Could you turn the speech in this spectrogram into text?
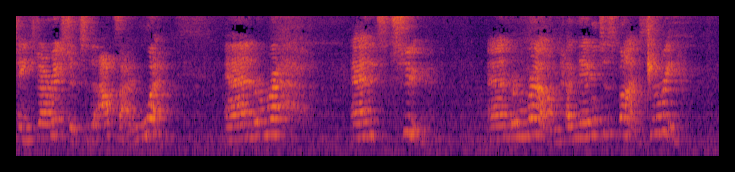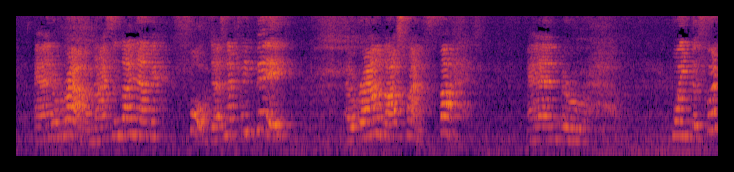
Change direction to the outside. One. And around. And it's two. And around. Hug navel to spine. Three. And around. Nice and dynamic. Four. Doesn't have to be big. Around. Last one. Five. And around. Point the foot,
